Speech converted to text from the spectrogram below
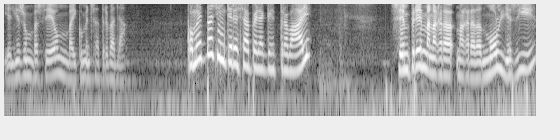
i allí és on va ser on vaig començar a treballar. Com et vas interessar per aquest treball? Sempre m'ha agra m'ha agradat molt llegir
